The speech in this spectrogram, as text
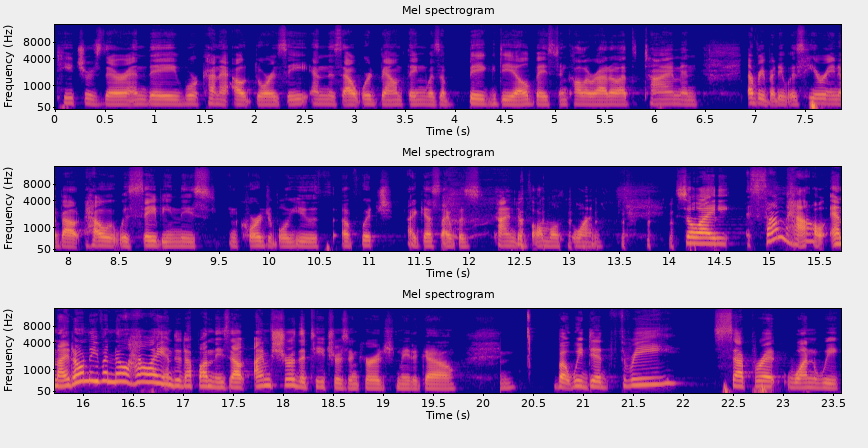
teachers there, and they were kind of outdoorsy. And this outward bound thing was a big deal based in Colorado at the time. And everybody was hearing about how it was saving these incorrigible youth, of which I guess I was kind of almost one so I somehow, and I don't even know how I ended up on these out. I'm sure the teachers encouraged me to go. Mm. But we did three separate one week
